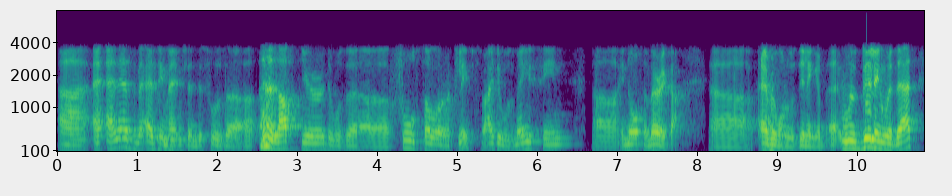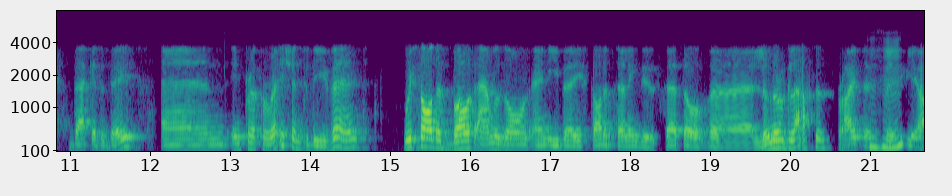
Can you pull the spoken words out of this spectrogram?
Uh, and, as as you mentioned, this was uh, last year. There was a full solar eclipse, right? It was mainly seen uh, in North America. Uh, everyone was dealing uh, was dealing with that back at the days. And in preparation to the event, we saw that both Amazon and eBay started selling this set of uh, lunar glasses, right? It's basically a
